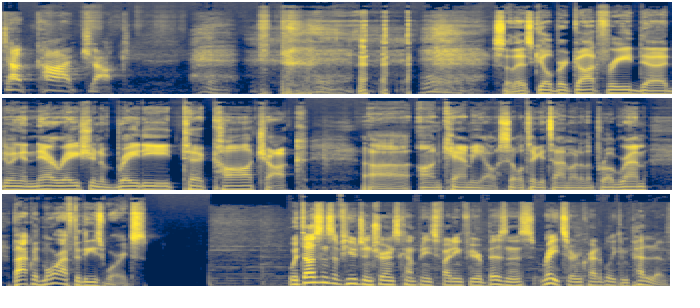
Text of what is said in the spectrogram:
to Tkachuk. So that's Gilbert Gottfried uh, doing a narration of Brady Tkachuk uh, on Cameo. So we'll take a time out of the program. Back with more after these words. With dozens of huge insurance companies fighting for your business, rates are incredibly competitive.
